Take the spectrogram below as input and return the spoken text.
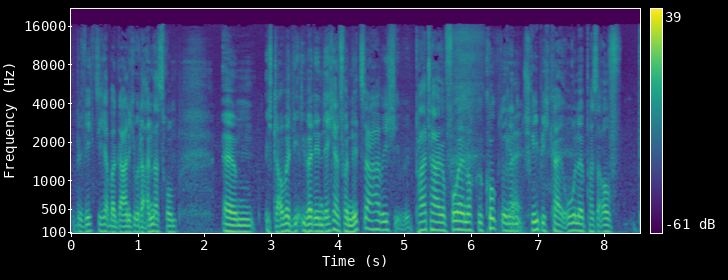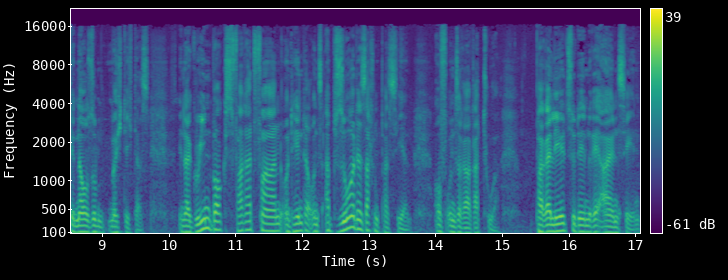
bewegt sich aber gar nicht oder andersrum. Ähm, ich glaube, die, über den Dächern von Nizza habe ich ein paar Tage vorher noch geguckt und Geil. dann schrieb ich Kai Ole, pass auf, genau so möchte ich das. In der Greenbox Fahrrad fahren und hinter uns absurde Sachen passieren auf unserer Radtour. Parallel zu den realen Szenen.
